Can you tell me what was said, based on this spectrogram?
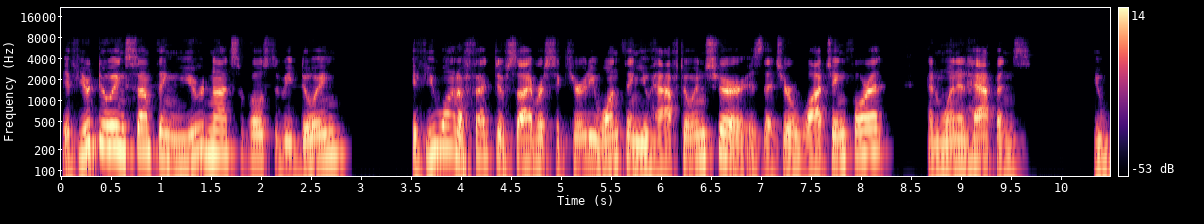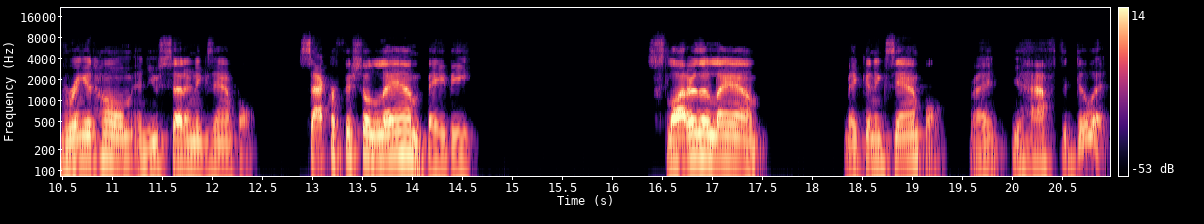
If you're doing something you're not supposed to be doing, if you want effective cybersecurity, one thing you have to ensure is that you're watching for it. And when it happens, you bring it home and you set an example. Sacrificial lamb, baby. Slaughter the lamb. Make an example, right? You have to do it.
